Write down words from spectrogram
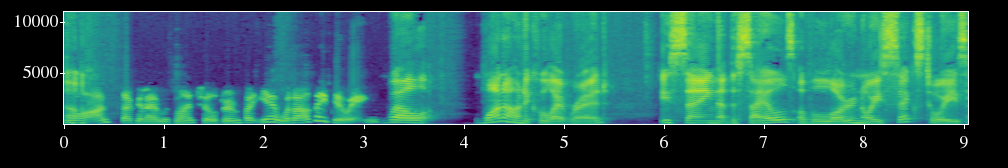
Well, Oh. I'm stuck at home with my children, but yeah, what are they doing? Well, one article I read is saying that the sales of low noise sex toys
